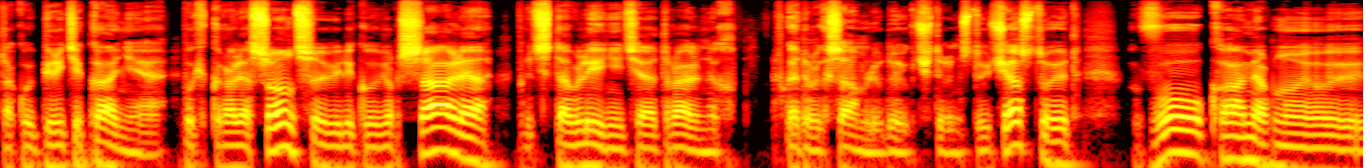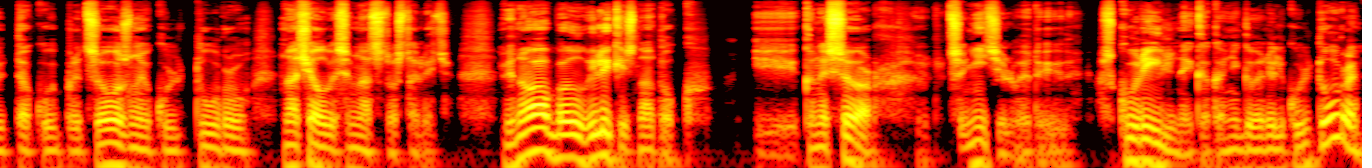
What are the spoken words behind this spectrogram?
Такое перетекание эпохи Короля Солнца, Великого Версаля, представлений театральных в которых сам Людовик XIV участвует, в камерную такую прециозную культуру начала XVIII столетия. Винуа был великий знаток и коннессер, ценитель этой скурильной, как они говорили, культуры.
